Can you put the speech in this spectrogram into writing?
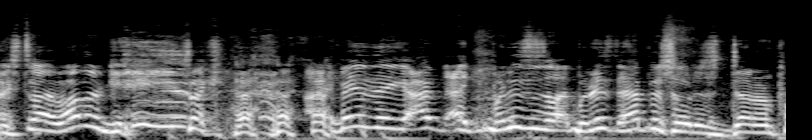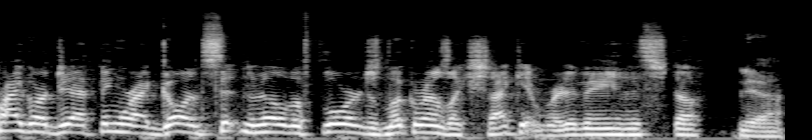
I still have other games. like, if anything, I, I, when this is when this episode is done, I'm probably going to do that thing where I go and sit in the middle of the floor and just look around. Like, should I get rid of any of this stuff? Yeah.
